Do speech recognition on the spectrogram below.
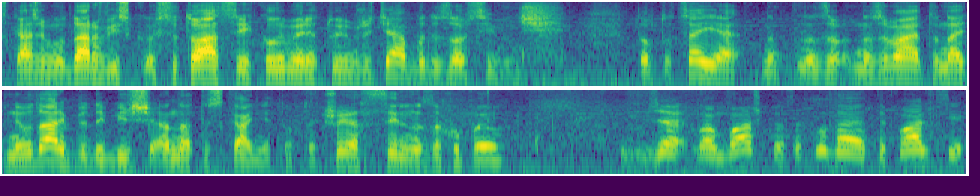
скажімо, удар в ситуації, коли ми рятуємо життя, буде зовсім інший. Тобто це є, називаю то навіть не удар буде більше, а натискання. Тобто, якщо я сильно захопив, вже вам важко, закладаєте пальці,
